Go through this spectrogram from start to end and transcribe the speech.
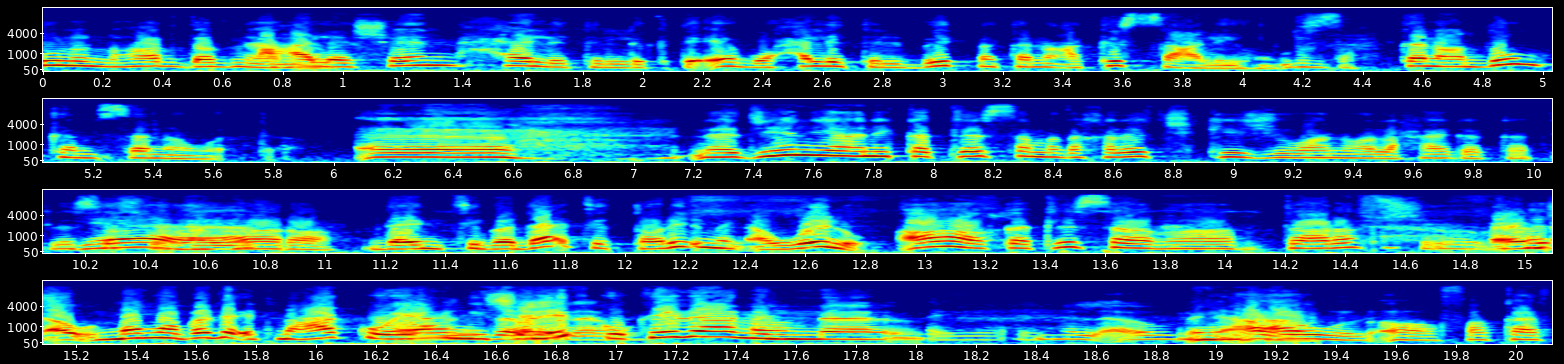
طول النهار ده بنعمله علشان حالة الاكتئاب وحالة البيت ما تنعكسش عليهم بالظبط. كان عندهم كام سنة وقتها آه نادين يعني كانت لسه ما دخلتش KG 1 ولا حاجة كانت لسه ياه، صغيرة ده انت بداتي الطريق من أوله آه كانت لسه ما بتعرفش ماما بدأت معاكوا يعني من زمان شالتكوا. كده من أيوه من الأول من الأول. الأول آه فكانت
